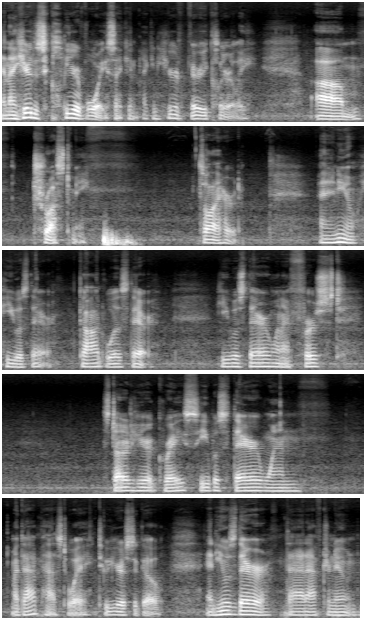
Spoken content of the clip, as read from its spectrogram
And I hear this clear voice. I can I can hear it very clearly. Um, trust me. That's all I heard. And I knew he was there. God was there. He was there when I first started here at Grace. He was there when my dad passed away two years ago, and he was there that afternoon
